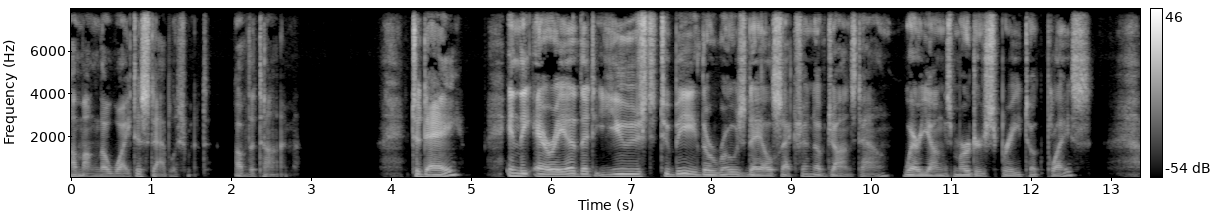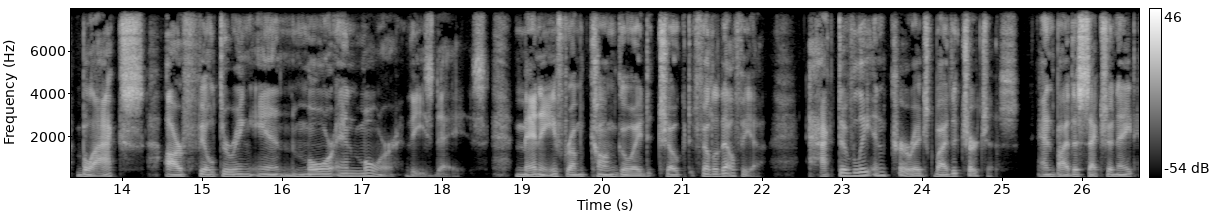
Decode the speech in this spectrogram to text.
among the white establishment of the time. Today, in the area that used to be the Rosedale section of Johnstown, where Young's murder spree took place, blacks are filtering in more and more these days, many from congoid choked Philadelphia, actively encouraged by the churches and by the Section 8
